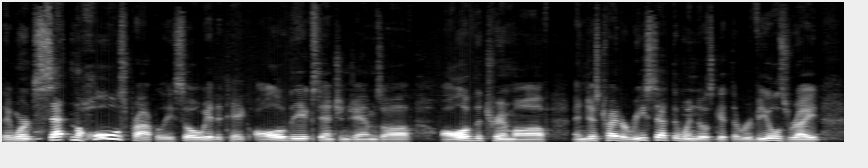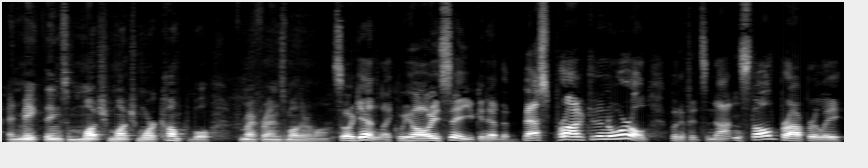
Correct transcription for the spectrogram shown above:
they weren't set in the holes properly. So we had to take all of the extension jambs off, all of the trim off, and just try to reset the windows, get the reveals right, and make things much, much more comfortable for my friend's mother-in-law. So again, like we always say, you can have the best product in the world, but if it's not installed properly,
